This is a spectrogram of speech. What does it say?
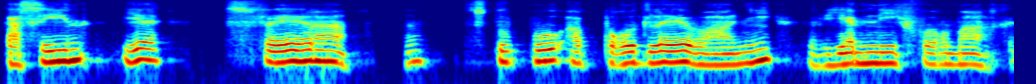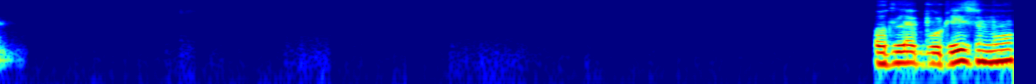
kasín je sféra hm? vstupu a prodlévání v jemných formách. Podle buddhismu,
